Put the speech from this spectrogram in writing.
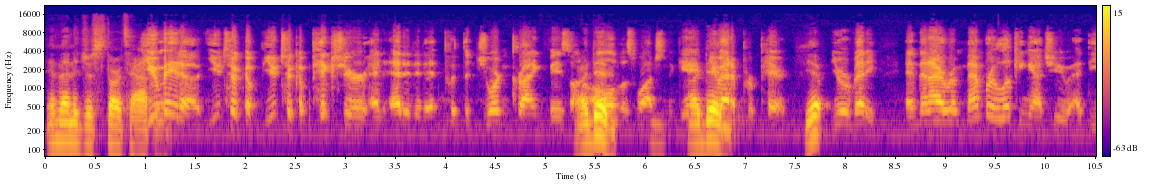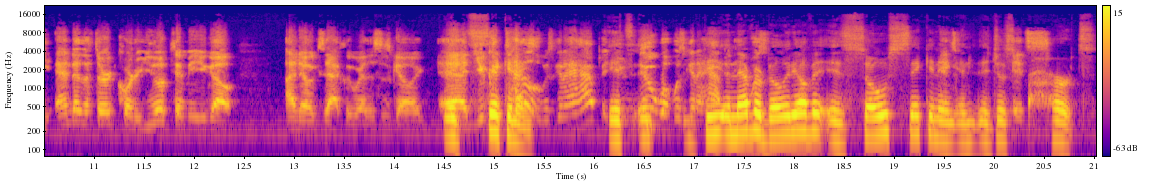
and then it just starts happening you made a you took a you took a picture and edited it, put the Jordan crying face on I did. all of us watching the game. I did. You had it prepared. yep You were ready. And then I remember looking at you at the end of the third quarter. You looked at me. You go, I know exactly where this is going, and It's you sickening. could tell it was going to happen. It's you knew it- what was going to the happen. Was inevitability of it is so sickening, It's- and it just hurts.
